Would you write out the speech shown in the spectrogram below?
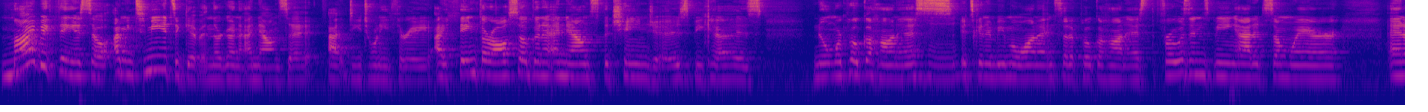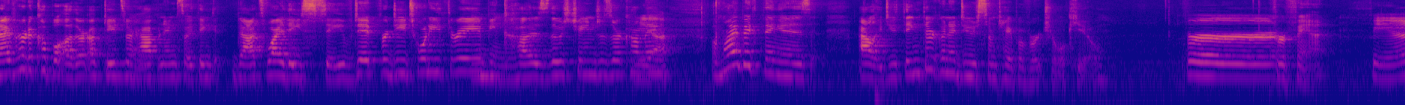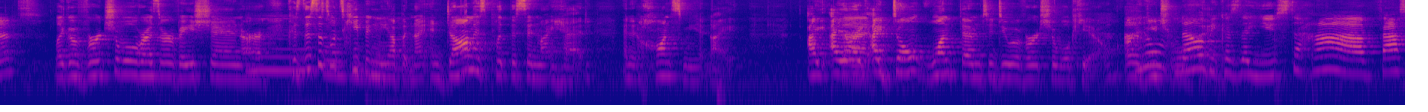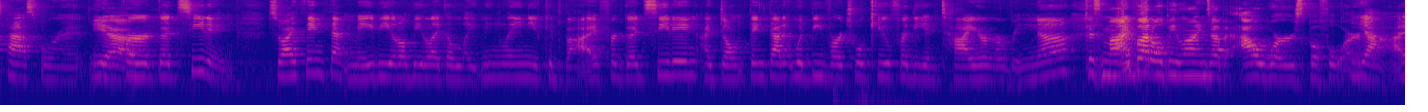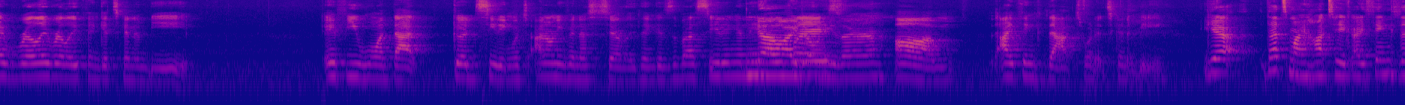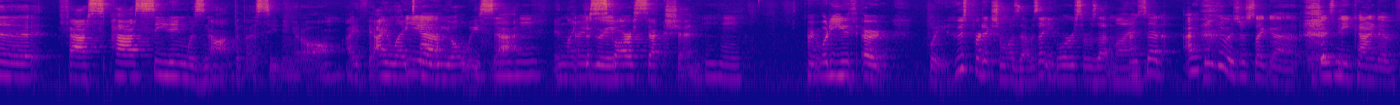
My big thing is so, I mean, to me, it's a given they're going to announce it at D23. I think they're also going to announce the changes because no more Pocahontas. Mm-hmm. It's going to be Moana instead of Pocahontas. Frozen's being added somewhere. And I've heard a couple other updates are mm-hmm. happening, so I think that's why they saved it for D23 mm-hmm. because those changes are coming. Yeah. But my big thing is, Allie, do you think they're going to do some type of virtual queue for for fan? fans. like a virtual reservation or because this is what's keeping me up at night and dom has put this in my head and it haunts me at night i, I like i don't want them to do a virtual queue or I a virtual know thing. because they used to have Fast Pass for it. Yeah. For good seating. So I think that maybe it'll be like a lightning lane you could buy for good seating. I don't think that it would be virtual queue for the entire arena. because my butt will be lined up hours before Yeah, I really, really think it's gonna be if you want that good seating, which I don't even necessarily think is the best seating in the no i don't either Um, I think that's what it's gonna be. yeah that's my hot take i think the fast pass seating was not the best seating at all i th- i liked Yeah. where we always sat in like I the agree. scar section mm-hmm. right what do you th- or wait whose prediction was that was that yours or was that mine I said I think it was just like a Disney kind of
